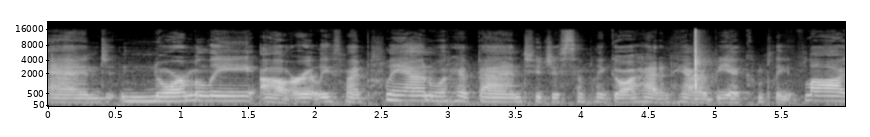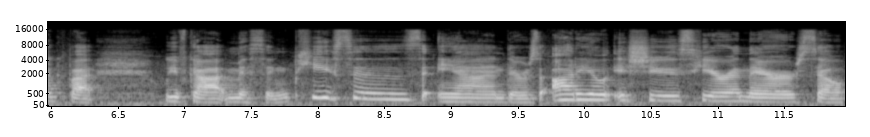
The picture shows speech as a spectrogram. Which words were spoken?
and normally, uh, or at least my plan would have been to just simply go ahead and have it be a complete vlog, but we've got missing pieces and there's audio issues here and there. So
